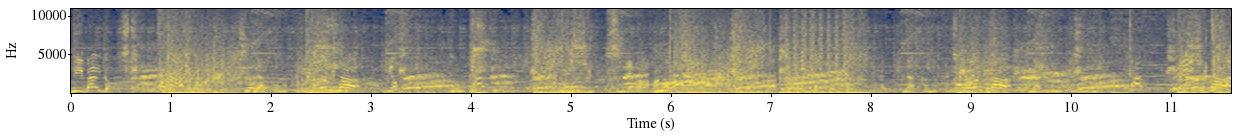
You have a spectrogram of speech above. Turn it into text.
リバイド。なかなかカウンター。よっ爪が甘いなかなかカウンター。なかなかカウンター。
